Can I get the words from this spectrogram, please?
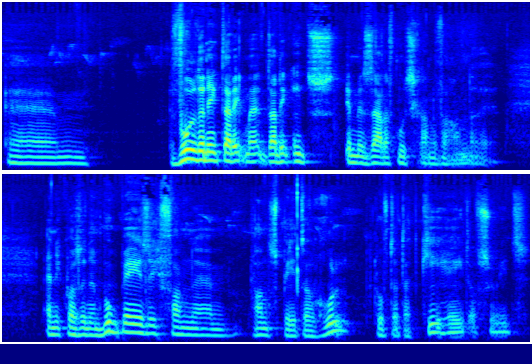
ehm, voelde ik dat, ik me, dat ik iets in mezelf moest gaan veranderen. En ik was in een boek bezig van ehm, Hans-Peter Roel, ik geloof dat dat Key heet of zoiets.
